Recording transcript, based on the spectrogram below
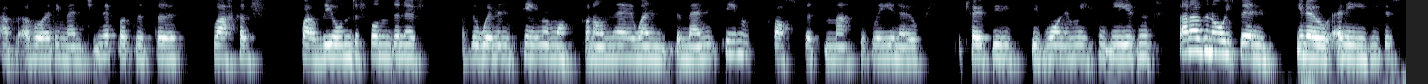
I've, I've already mentioned it, but the, the lack of, well, the underfunding of, of the women's team and what's gone on there when the men's team have prospered massively, you know, the trophies they've won in recent years. And that hasn't always been, you know, an easy just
